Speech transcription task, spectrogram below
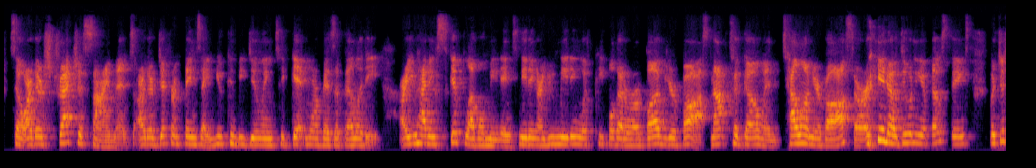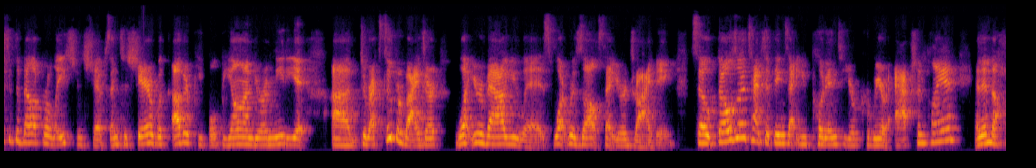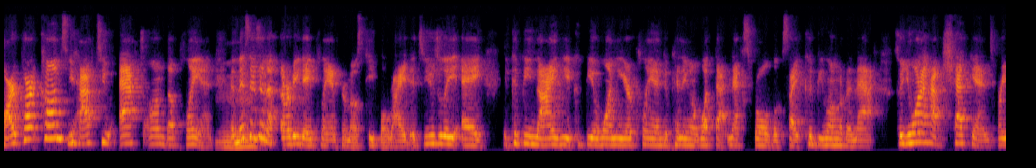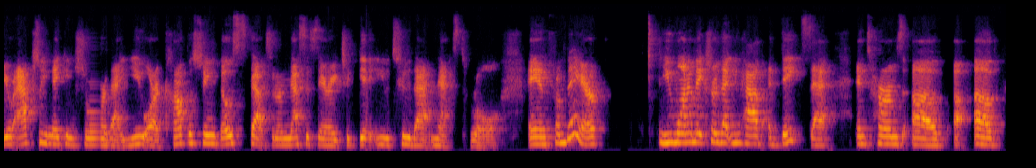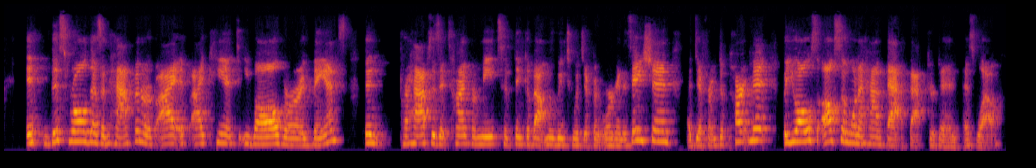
So, are there stretch assignments? Are there different things that you can be doing to get more visibility? Are you having skip level meetings? Meaning, are you meeting with people that are above your boss, not to go and tell on your boss or you know do any of those things, but just to develop relationships and to share with other people beyond your immediate uh, direct supervisor what your value is, what results that you're driving. So those are the types of things that you put into your career action plan. And then the hard part comes, you have to act on the plan. Mm-hmm. And this mm-hmm. isn't a 30 day plan for most people, right? It's usually a, it could be 90, it could be a one year plan, depending on what that next role looks like, could be longer than that. So you want to have check-ins where you're actually making sure that you are accomplishing those steps that are necessary to get you to that next role. And from there, you want to make sure that you have a date set in terms of, uh, of if this role doesn't happen or if I if I can't evolve or advance, then perhaps is it time for me to think about moving to a different organization, a different department? But you also also want to have that factored in as well.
